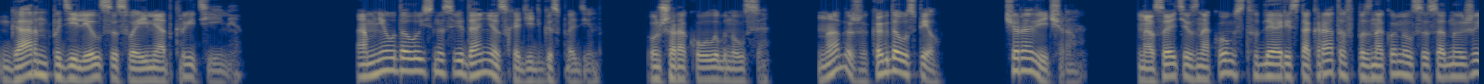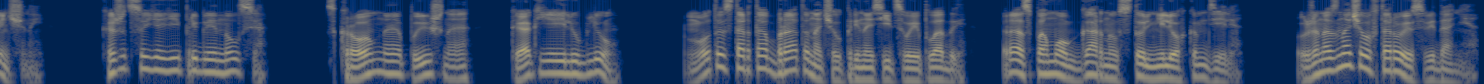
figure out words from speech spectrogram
Гарн поделился своими открытиями. «А мне удалось на свидание сходить, господин». Он широко улыбнулся. «Надо же, когда успел?» «Вчера вечером. На сайте знакомств для аристократов познакомился с одной женщиной. Кажется, я ей приглянулся. Скромная, пышная, как я и люблю. Вот и стартап брата начал приносить свои плоды, раз помог Гарну в столь нелегком деле. Уже назначил второе свидание.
